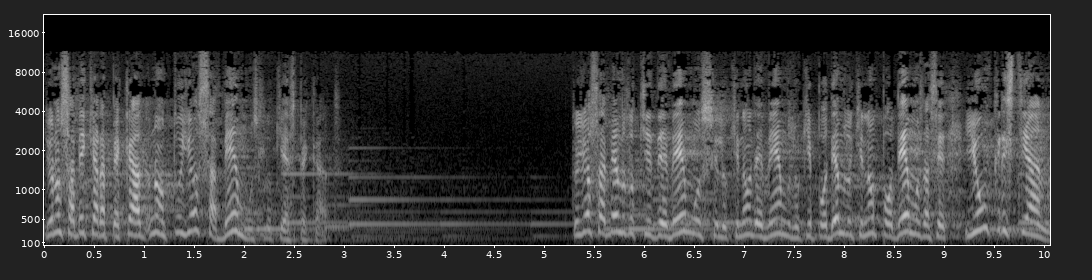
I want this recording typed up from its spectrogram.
eu não sabia que era pecado. Não, tu e eu sabemos o que é pecado. Tu e eu sabemos o que devemos e o que não devemos, o que podemos e o que não podemos fazer. E um cristiano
